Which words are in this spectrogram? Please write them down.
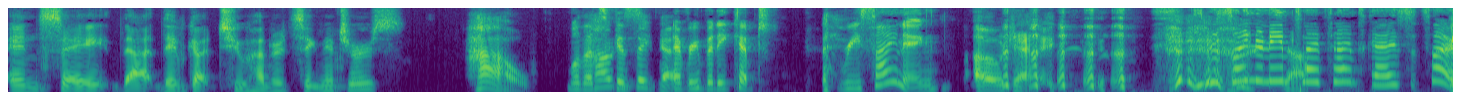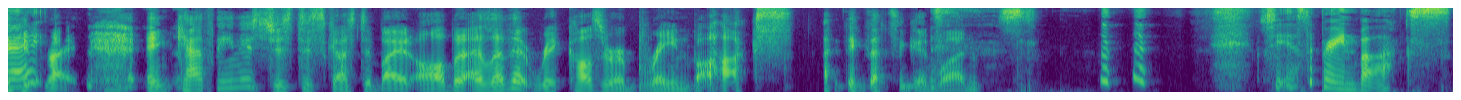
and say that they've got 200 signatures. How? Well, that's How because get- everybody kept re-signing. Okay. You can sign your name Yeah. five times, guys. It's all right. right. And Kathleen is just disgusted by it all, but I love that Rick calls her a brain box. I think that's a good one. She has a brain box.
